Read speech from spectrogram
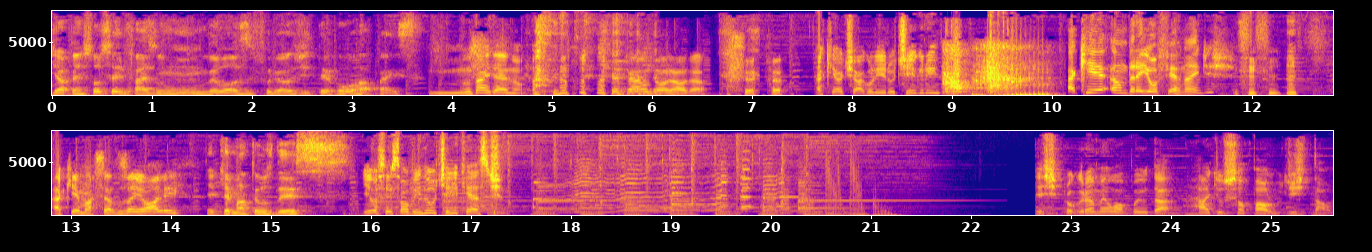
Já pensou se ele faz um Velozes e Furiosos de terror, rapaz? Não dá ideia, não. Não, não, não, não. Aqui é o Thiago Lira, o Tigre. Aqui é Andrei O Fernandes. Aqui é Marcelo Zagnoli. E aqui é Matheus Desses. E você está ouvindo o TigreCast. Este programa é um apoio da Rádio São Paulo Digital,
